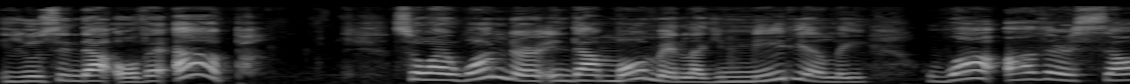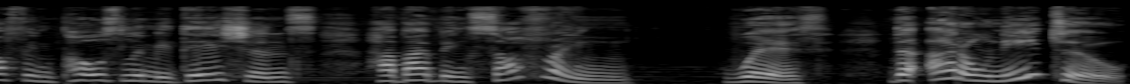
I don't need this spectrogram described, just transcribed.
using that other app. So I wonder in that moment, like immediately, what other self imposed limitations have I been suffering with that I don't need to,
